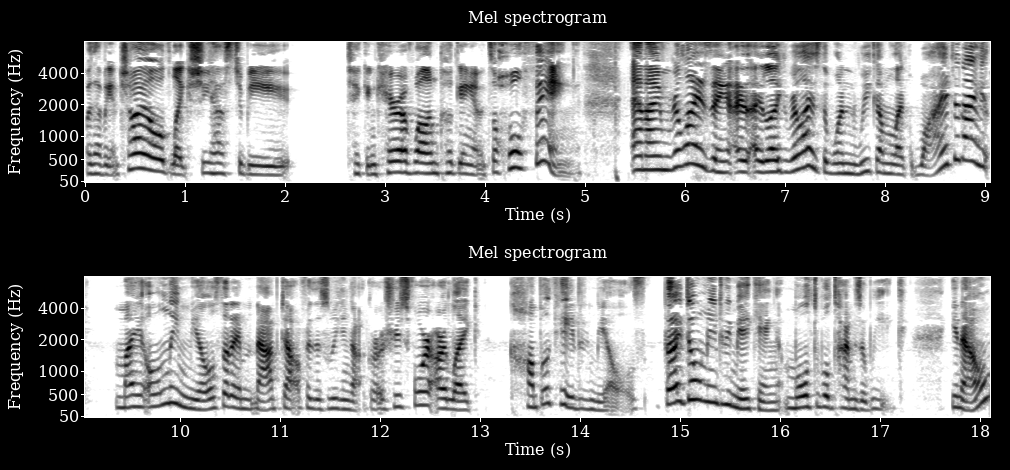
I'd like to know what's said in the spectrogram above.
with having a child, like, she has to be taken care of while I'm cooking and it's a whole thing. And I'm realizing, I, I like realized that one week I'm like, why did I my only meals that I mapped out for this week and got groceries for are like complicated meals that I don't need to be making multiple times a week. You know,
